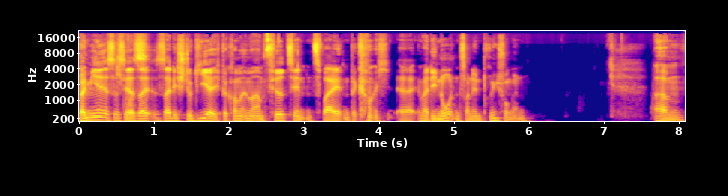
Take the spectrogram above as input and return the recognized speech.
Bei mir ist es Ich ja, seit, seit ich studiere, ich bekomme immer am 14.02. bekomme ich äh, immer die Noten von den Prüfungen. Ähm,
